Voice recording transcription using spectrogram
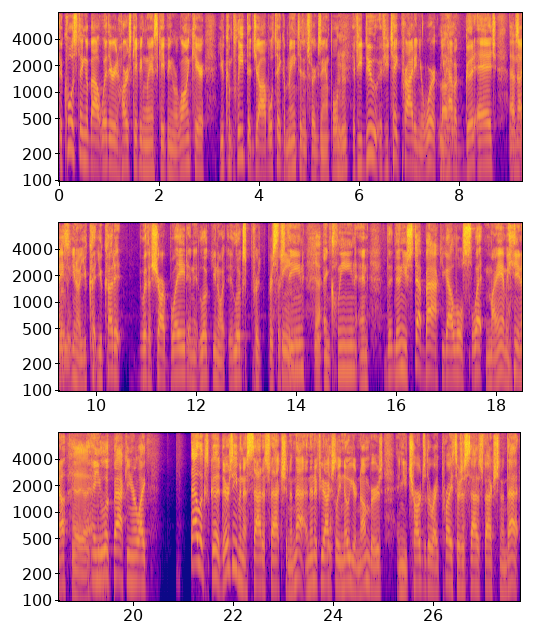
The coolest thing about whether you're in hardscaping, landscaping, or lawn care, you complete the job. We'll take a maintenance for example. If you do, if you take pride in your work, and you Mm-hmm. Have it. a good edge, a nice, you know, you cut you cut it with a sharp blade, and it look, you know, it looks pr- pristine, Pristine. Yeah. and clean. And th- then you step back, you got a little sweat in Miami, you know, Yeah, yeah. and you look back, and you're like that looks good. There's even a satisfaction in that. And then if you actually know your numbers and you charge the right price, there's a satisfaction in that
